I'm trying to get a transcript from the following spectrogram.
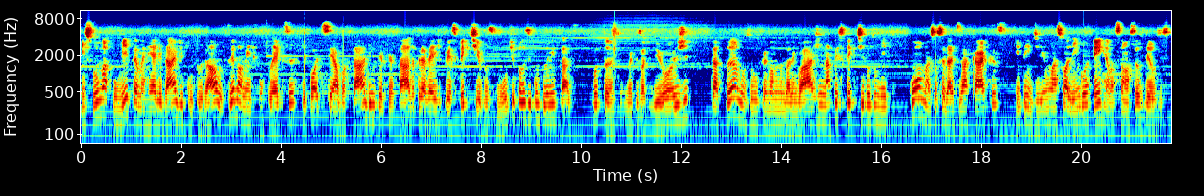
Em suma, o mito é uma realidade cultural extremamente complexa que pode ser abordada e interpretada através de perspectivas múltiplas e complementares. Portanto, no episódio de hoje, tratamos o fenômeno da linguagem na perspectiva do mito, como as sociedades arcaicas entendiam a sua língua em relação a seus deuses.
